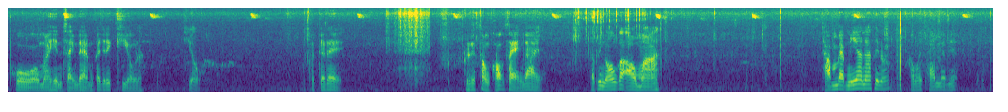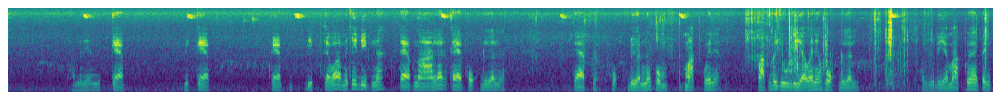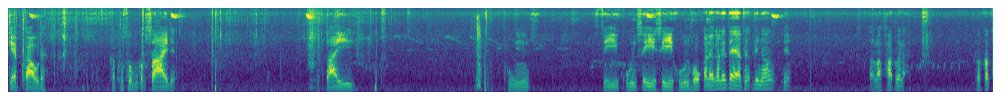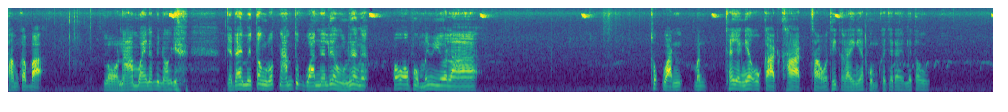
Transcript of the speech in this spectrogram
โผล่ออกมาเห็นแสงแดดมันก็จะได้เขียวนะ เขียว ก็จะได้ก็ได้ส่องเคาะแสงได้ แล้วพี่น้องก็เอามาทำแบบนี้นะพี่น้อง เอามาทำแบบเนี้ยทำแบบนี้มีแกบ มีแกบ แกบดิบแต่ว่าไม่ใช่ดิบนะ แกบนานแล้วแกบหกเดือนนะ แกบหกเดือนนะผมหมักไว้เนี่ยหมักด้วยยูเรียไว้เนี่ยหกเดือนเอายูเรียหมักเพื่อให้เป็นแกบเก่านะกับผสมกับทรายเนี่ยใส่ถุงสี่คูณสี่สี่คูณหกอะไรก็แล้วแต่เถอะพี่น้องเนี่ยสารพัดไว้ละแล้วก็ทำกระบะหล่อน้ำไว้นะพี่น้องจะได้ไม่ต้องลดน้ำทุกวันนะเรื่องของเรื่องนะเพราะว่าผมไม่มีเวลา ทุกวันมันถ้าอย่างเงี้ยโอกาสขาดเสาร์อาทิตย์อะไรเงี้ยผมก็จะได้ไม่ต้อง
